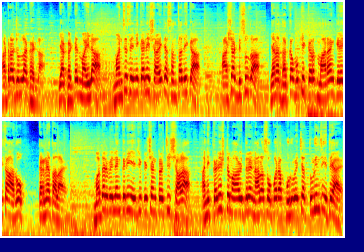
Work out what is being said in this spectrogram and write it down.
अठरा जूनला घडला. या घटनेत महिला मनसे सैनिकांनी शाळेच्या संचालिका आशा डिसुजा यांना धक्काबुक्की करत मारहाण केल्याचा आरोप करण्यात आला आहे. मदर वेलंकरी एज्युकेशन ट्रस्टची शाळा आणि कनिष्ठ महाविद्यालय नालासोपारा पूर्वेच्या तुळींच इथे आहे.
